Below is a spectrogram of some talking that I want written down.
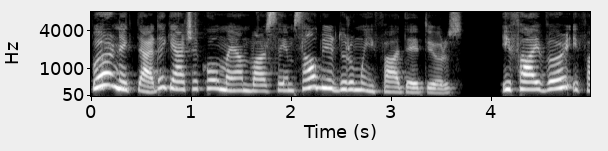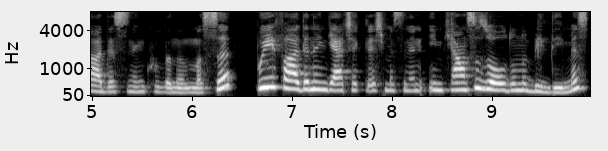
Bu örneklerde gerçek olmayan varsayımsal bir durumu ifade ediyoruz. If I were ifadesinin kullanılması, bu ifadenin gerçekleşmesinin imkansız olduğunu bildiğimiz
